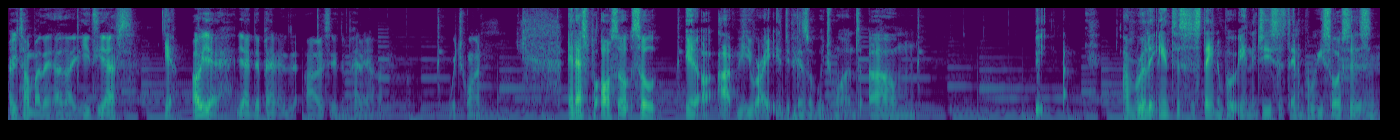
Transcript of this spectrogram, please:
are you talking about the, uh, like ETFs? Yeah. Oh yeah, yeah. Depend obviously depending on which one. and that's also so it uh, you're right it depends on which ones um it- i'm really into sustainable energy sustainable resources Mhm,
